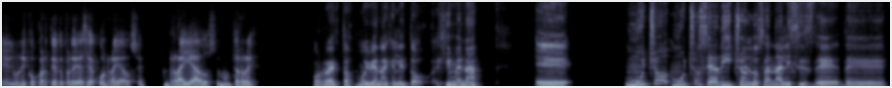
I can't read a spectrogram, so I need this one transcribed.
el único partido que perdería sería con Rayados, ¿eh? Rayados de Monterrey. Correcto, muy bien, Angelito. Jimena, eh, mucho, mucho se ha dicho en los análisis de, de,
